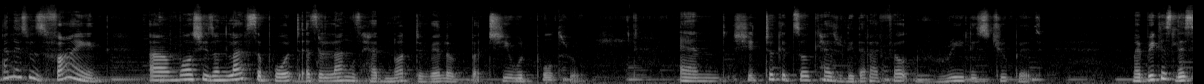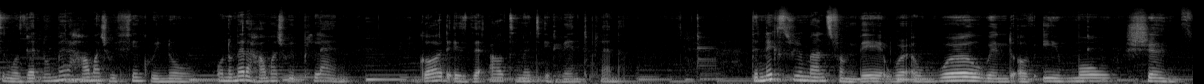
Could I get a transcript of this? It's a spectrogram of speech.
Anesu was fine. Um, well, she's on life support as the lungs had not developed, but she would pull through. And she took it so casually that I felt really stupid. my biggest lesson was that no matter how much we think we know, or no matter how much we plan, God is the ultimate event planner. The next three months from there were a whirlwind of emotions.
